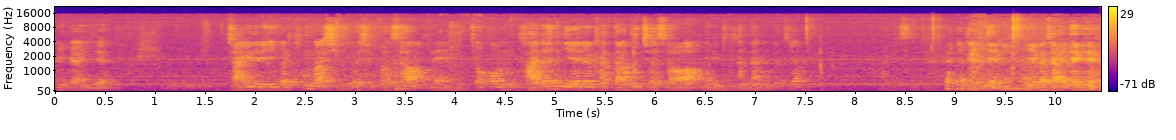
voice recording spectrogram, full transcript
그러니까 이제 자기들이 이걸 통과시키고 싶어서 네. 조금 다른 예를 갖다 붙여서 이렇게 한다는 거죠. 알겠습니다. 이제 이해가 잘 되네요.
